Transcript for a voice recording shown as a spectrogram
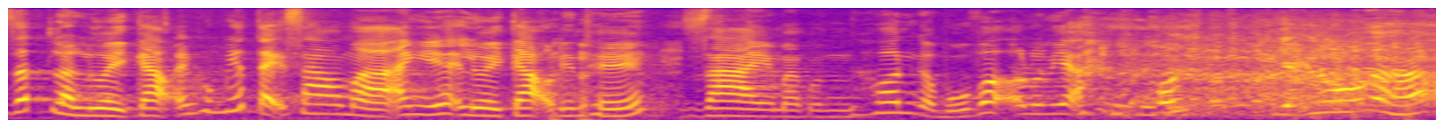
Rất là lười cạo. Em không biết tại sao mà anh ấy lại lười cạo đến thế. Dài mà còn hơn cả bố vợ luôn ý ạ. Ôi vậy luôn á hả?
